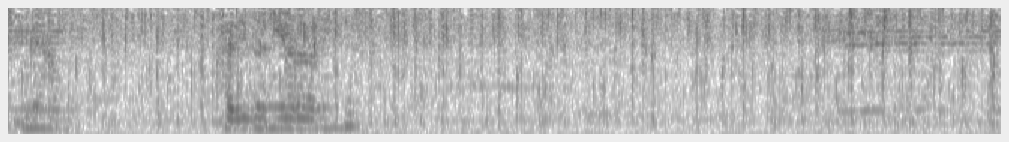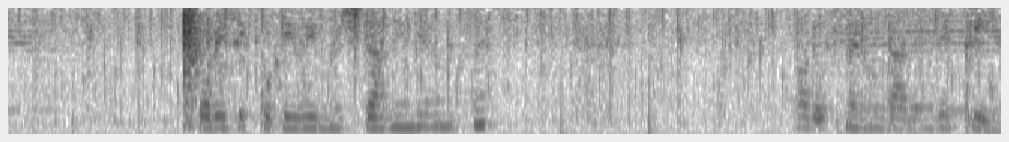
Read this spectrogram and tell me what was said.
इसमें हम हरी धनिया डालेंगे। थोड़ी सी कुटी हुई मिर्च डालेंगे हम इसमें। और इसमें हम डालेंगे क्रीम।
